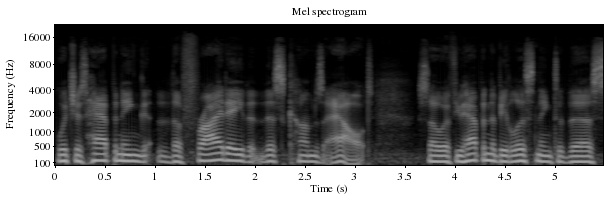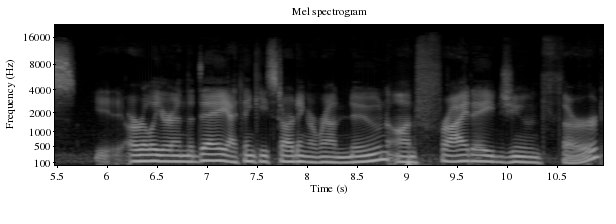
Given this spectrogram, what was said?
which is happening the Friday that this comes out. So if you happen to be listening to this earlier in the day, I think he's starting around noon on Friday, June 3rd.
